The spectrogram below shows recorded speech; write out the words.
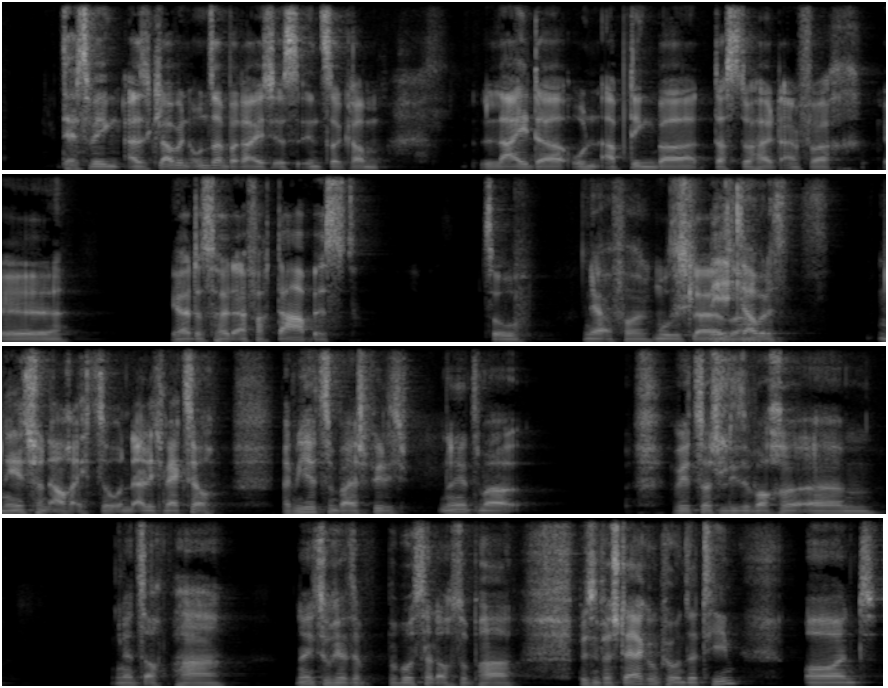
deswegen, also ich glaube, in unserem Bereich ist Instagram leider unabdingbar, dass du halt einfach, äh, ja, dass du halt einfach da bist. So, Ja, voll. muss ich leider Nee, ich sagen. glaube, das nee, ist schon auch echt so. Und also ich merke es ja auch bei mir zum Beispiel, ich, ne, jetzt mal, habe jetzt zum Beispiel diese Woche ähm, jetzt auch ein paar, ne, ich suche jetzt bewusst halt auch so ein paar bisschen Verstärkung für unser Team. Und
